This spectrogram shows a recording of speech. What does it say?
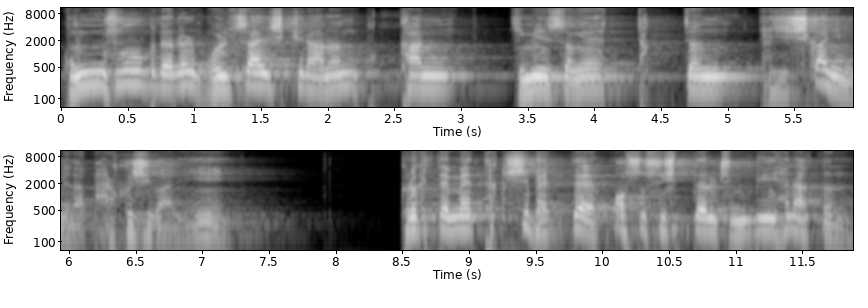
공수부대를 몰살시키라는 북한 김일성의 작전 개시 시간입니다. 바로 그 시간이. 그렇기 때문에 택시 100대, 버스 수십 대를 준비해놨던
